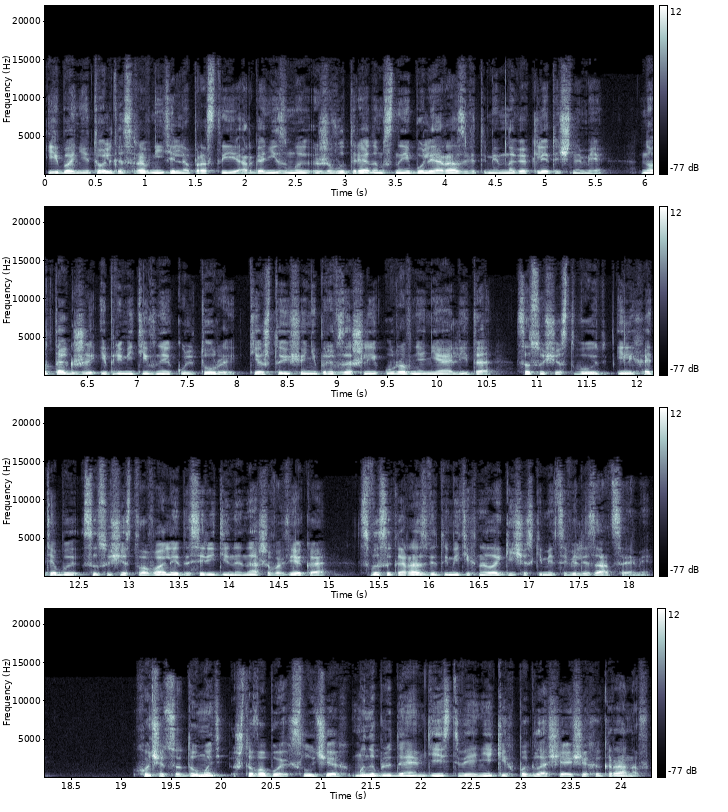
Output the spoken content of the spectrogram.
Ибо не только сравнительно простые организмы живут рядом с наиболее развитыми многоклеточными, но также и примитивные культуры, те, что еще не превзошли уровня неолита, сосуществуют или хотя бы сосуществовали до середины нашего века с высокоразвитыми технологическими цивилизациями. Хочется думать, что в обоих случаях мы наблюдаем действие неких поглощающих экранов,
